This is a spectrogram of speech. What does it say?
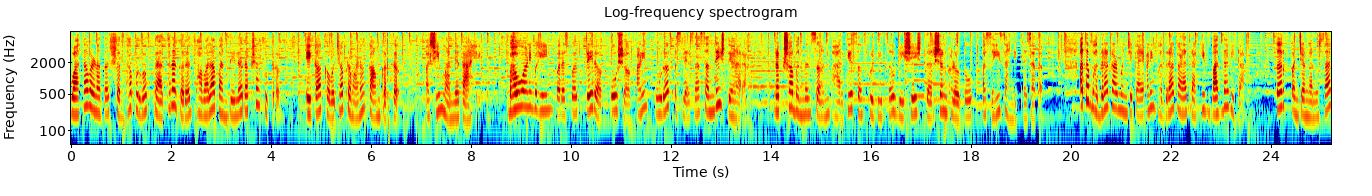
वातावरणातच श्रद्धापूर्वक प्रार्थना करत भावाला बांधलेलं रक्षासूत्र एका कवचाप्रमाणे काम करतं अशी मान्यता आहे. भाऊ आणि बहीण परस्पर प्रेरक पोषक आणि पूरक असल्याचा संदेश देणारा रक्षाबंधन सण भारतीय संस्कृतीचं विशेष दर्शन घडवतो असंही सांगितलं जातं. आता भद्रा काळ म्हणजे काय आणि भद्रा काळात राखी बांधावी का? तर पंचांगानुसार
